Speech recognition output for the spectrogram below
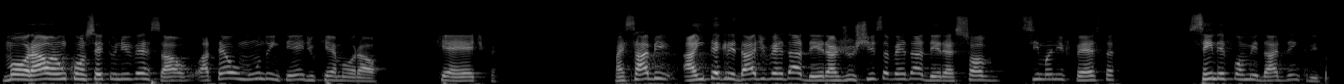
Moral é um conceito universal. Até o mundo entende o que é moral, o que é ética. Mas sabe, a integridade verdadeira, a justiça verdadeira só se manifesta sem deformidades em Cristo.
